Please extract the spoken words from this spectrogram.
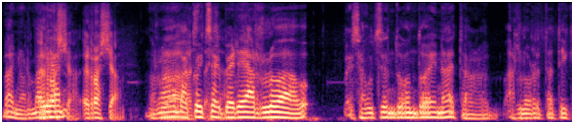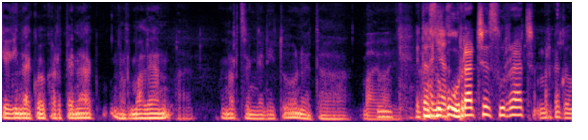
Ba, normalean, erraxa, erraxa. normalean Ba, bakoitzak bere arloa ezagutzen du ondoena, eta arlo horretatik egindako ekarpenak normalean Bai. onartzen genituen, eta Bai, bai. Eta Baina- zuk urratsez urrats, markatu.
